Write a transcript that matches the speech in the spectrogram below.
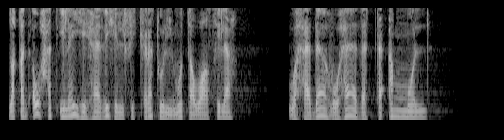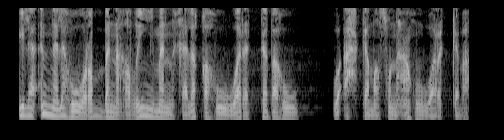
لقد أوحت إليه هذه الفكرة المتواصلة وهداه هذا التأمل إلى أن له ربا عظيما خلقه ورتبه وأحكم صنعه وركبه.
